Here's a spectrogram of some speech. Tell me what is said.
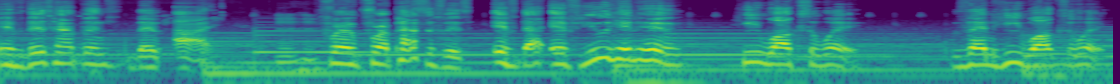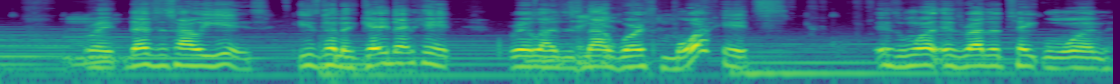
If this happens, then I. Mhm. For for a pacifist, if that if you hit him, he walks away. Then he walks away. Right? Mhm. That's just how he is. He's gonna get that hit, realize it's not it. worth more hits. Is one is rather take one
